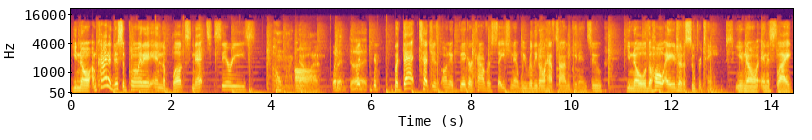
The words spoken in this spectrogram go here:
you know, I'm kind of disappointed in the Bucks Nets series. Oh my god, Um, what a dud! but, but, but that touches on a bigger conversation that we really don't have time to get into. You know, the whole age of the super teams, you know, and it's like,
